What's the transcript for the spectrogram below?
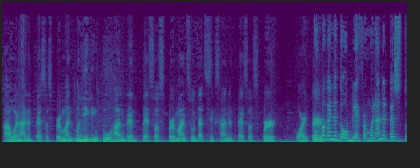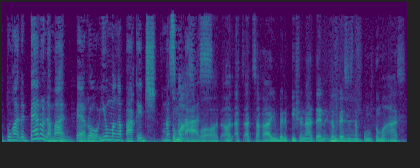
ah, 100 pesos per month, magiging 200 pesos per month. So that's 600 pesos per quarter. Kumbaga na doble from 100 pesos to 200 pero naman, pero yung mga package mas tumaas mataas. po. At, at, at saka yung benepisyo natin, ilang beses na pong tumaas.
